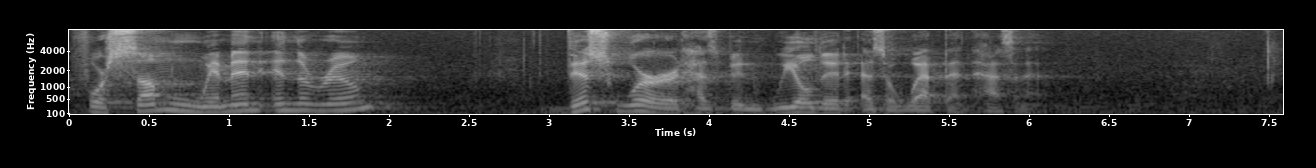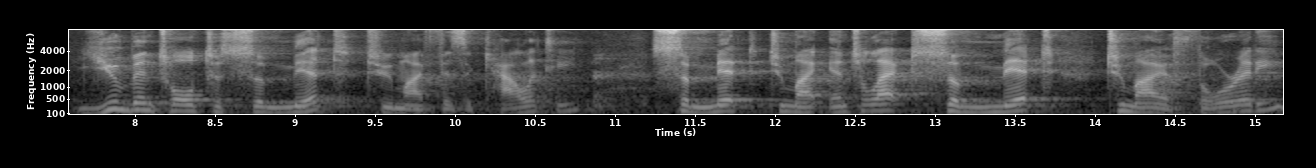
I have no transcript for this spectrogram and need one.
for some women in the room, this word has been wielded as a weapon, hasn't it? You've been told to submit to my physicality, submit to my intellect, submit to my authority.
